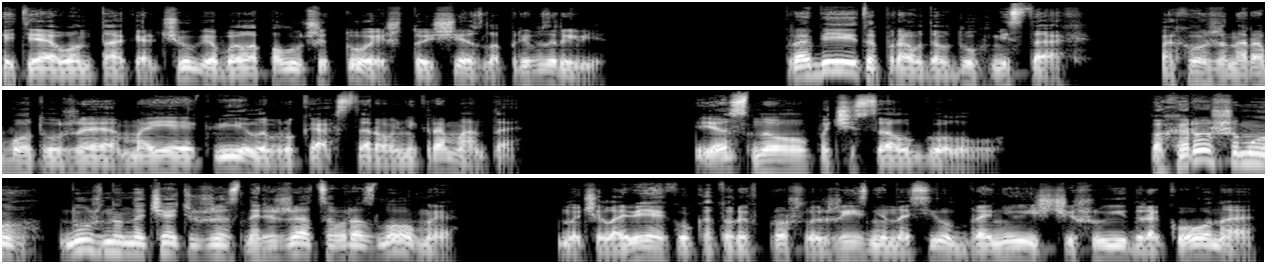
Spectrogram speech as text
хотя вон та кольчуга была получше той, что исчезла при взрыве. Пробита, правда, в двух местах. Похоже на работу уже моей эквилы в руках старого некроманта. Я снова почесал голову. По-хорошему, нужно начать уже снаряжаться в разломы, но человеку, который в прошлой жизни носил броню из чешуи дракона,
